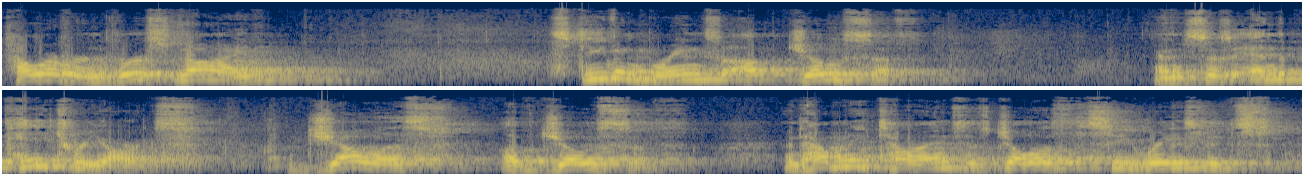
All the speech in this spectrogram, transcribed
However, in verse 9, Stephen brings up Joseph. And it says, And the patriarchs, jealous of Joseph. And how many times has jealousy raised its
